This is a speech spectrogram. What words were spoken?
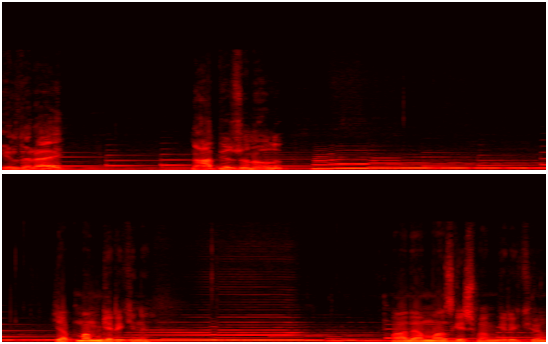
Yıldıray, ne yapıyorsun oğlum? Yapmam gerekeni. Madem vazgeçmem gerekiyor.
